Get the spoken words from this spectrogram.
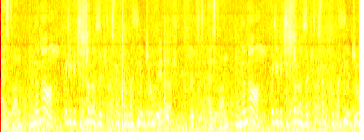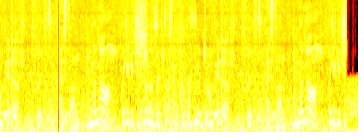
Iceland? No, no, quelli che ci sono perché stanno calando giù. Iceland? No, no, quelli che ci sono perché stanno calando giù. Iceland? No, no, quelli che ci sono perché stanno calando giù. Iceland? No, no, quelli che ci sono.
